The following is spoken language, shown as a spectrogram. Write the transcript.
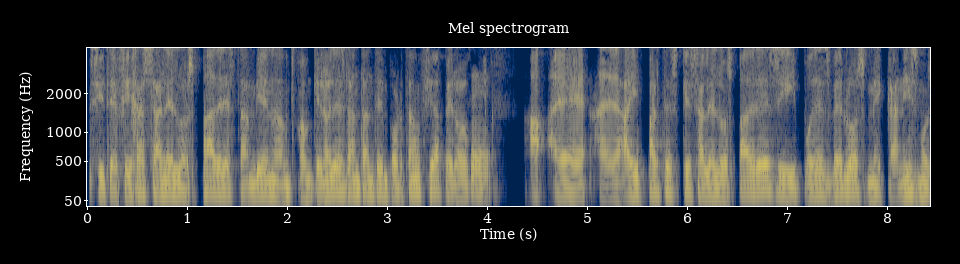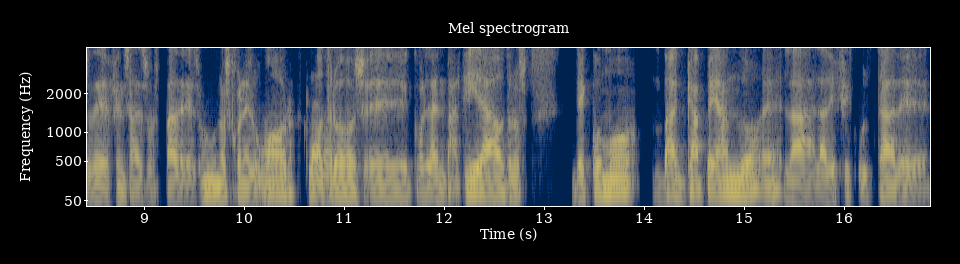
si te fijas, salen los padres también, aunque no les dan tanta importancia, pero eh, hay partes que salen los padres y puedes ver los mecanismos de defensa de esos padres, unos con el humor, otros eh, con la empatía, otros de cómo van capeando eh, la, dificultad de,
